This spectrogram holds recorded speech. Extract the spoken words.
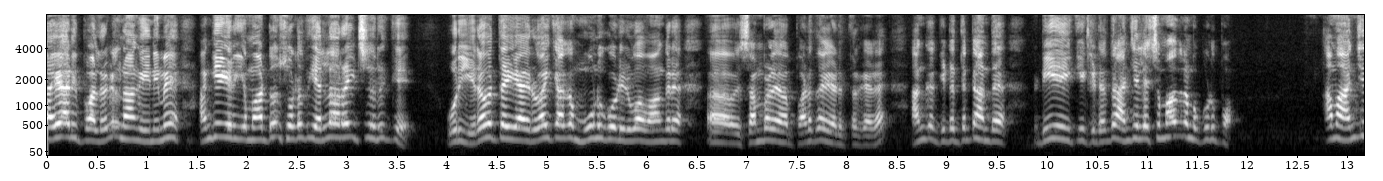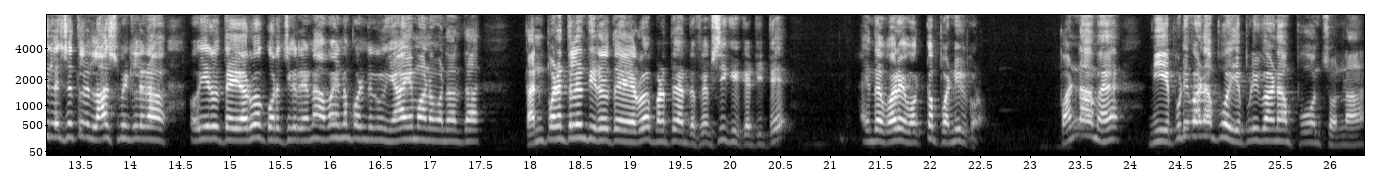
தயாரிப்பாளர்கள் நாங்கள் இனிமேல் அங்கீகரிக்க மாட்டோம் சொல்கிறதுக்கு எல்லா ரைட்ஸும் இருக்குது ஒரு இருபத்தையாயிரம் ரூபாய்க்காக மூணு கோடி ரூபா வாங்குகிற சம்பள படத்தை எடுத்துருக்காரு. அங்கே கிட்டத்தட்ட அந்த டிஐக்கு கிட்டத்தட்ட அஞ்சு லட்சமாவது நம்ம கொடுப்போம். ஆமாம் அஞ்சு லட்சத்தில் லாஸ்ட் மினிட்ல நான் இருபத்தாயிரம் ரூபா குறைச்சிக்கிறேன்னா அவன் என்ன பண்ணிருக்கணும் நியாயமானவன் இருந்தால் தன் பணத்துலேருந்து இருபத்தாயிரம் ரூபா பணத்தை அந்த பெப்சிக்கு கட்டிட்டு இந்த வரை ஒர்க்கை பண்ணியிருக்கணும் பண்ணாமல் நீ எப்படி வேணா போ எப்படி வேணா போன்னு சொன்னால்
